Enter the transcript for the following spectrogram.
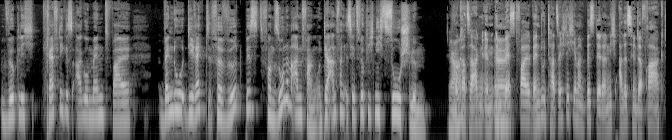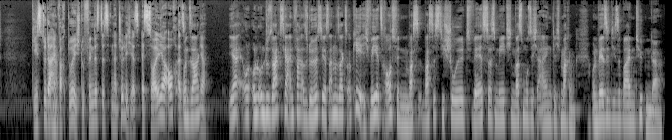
wirklich kräftiges Argument, weil wenn du direkt verwirrt bist von so einem Anfang und der Anfang ist jetzt wirklich nicht so schlimm. Ja? Ich wollte gerade sagen, im, im äh, Bestfall, wenn du tatsächlich jemand bist, der da nicht alles hinterfragt, gehst du da ja. einfach durch. Du findest es natürlich, es, es soll ja auch, also und sag, ja. Ja, und, und du sagst ja einfach, also du hörst dir das an und sagst, okay, ich will jetzt rausfinden, was, was ist die Schuld, wer ist das Mädchen, was muss ich eigentlich machen? Und wer sind diese beiden Typen da?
